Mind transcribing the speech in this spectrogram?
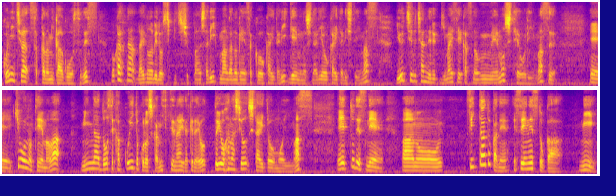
こんにちは、作家の三河ゴーストです。僕は普段ライトノベルを執筆出版したり、漫画の原作を書いたり、ゲームのシナリオを書いたりしています。YouTube チャンネル、義妹生活の運営もしております。えー今日のテーマは、みんなどうせかっこいいところしか見せてないだけだよというお話をしたいと思います。えーっとですね、あの、Twitter とかね、SNS とかに、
